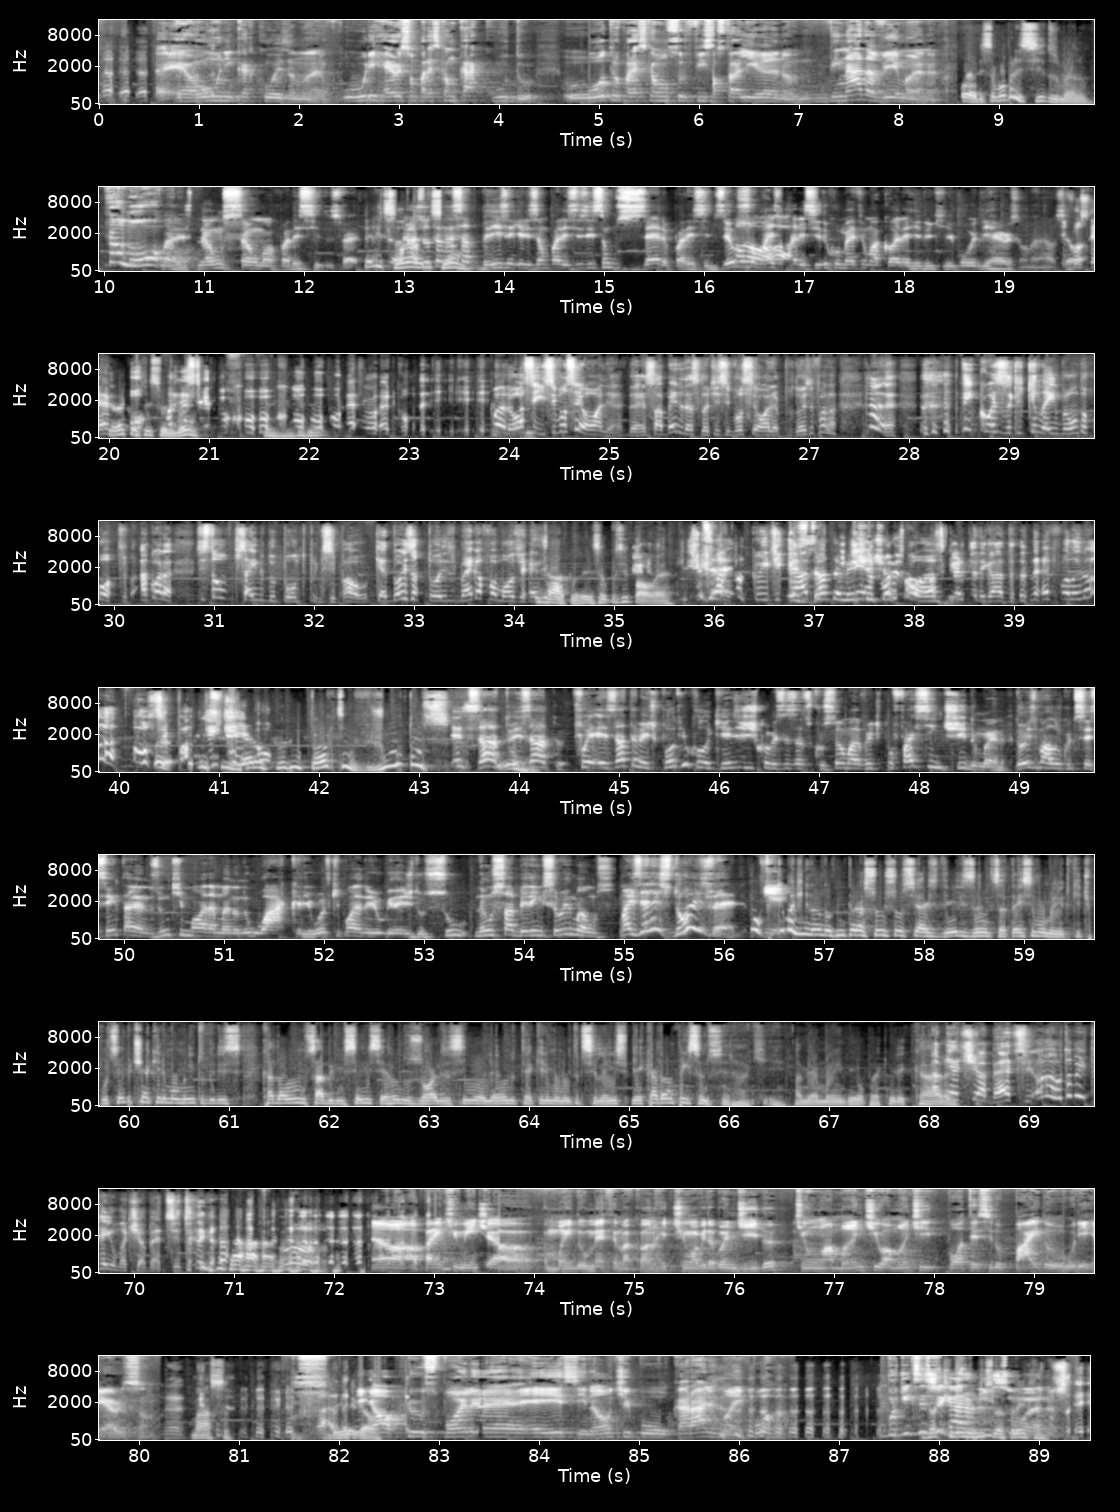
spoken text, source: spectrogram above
É a única coisa, mano. O Woody Harrison parece que é um cracudo. O outro parece que é um surfista australiano. Não tem nada a ver, mano. Pô, eles são mal parecidos, mano. Tá louco! Mas não são mal parecidos, velho. Eles são, O eles tá são. nessa brisa que eles são parecidos, eles são zero parecidos. Eu Não, sou mais ó. parecido com o Matthew McConaughey do que com o Woody Harrison, lá. você é Será que pouco vocês são irmãos? parecido com, com. Mano, assim, se você olha, né, sabendo dessa notícia, e você olha pros dois e fala, ah, tem coisas aqui que lembram um do outro. Agora, vocês estão saindo do ponto principal, que é dois atores mega famosos de Hollywood. Exato, esse é o principal, é. Indicados, indicados exatamente o que eu tinha ganhadores do falado. Oscar, tá ligado? Né? Falando, ah, ó, se pá, Eles quem que é fizeram irmão? tudo Detective juntos. Exato, exato. Foi exatamente o ponto que eu coloquei antes de começar essa discussão, mas foi tipo, faz sentido, mano. Dois malucos de 60 anos, um que mora, mano, no Acre, o outro que mora no Rio Grande do Sul, não saberem que são irmãos. Mas eles dois, velho. Eu fico imaginando as interações sociais deles antes, até esse momento. Que, tipo, sempre tinha aquele momento deles, cada um, sabe, sempre cerrando os olhos, assim, olhando, tem aquele momento de silêncio. E aí cada um pensando, será que a minha mãe deu pra aquele A cara? minha tia Betsy, ah, eu também tenho uma tia Betsy, tá ligado? Não, aparentemente a mãe do Matthew McConaughey tinha uma vida bandida, tinha um amante, e o amante pode ter sido o pai do Woody Harrison. Massa. Bem legal. Legal que o spoiler é, é esse, não tipo, caralho, mãe, porra. Por que, que vocês Já chegaram nisso, frente. mano? Não sei,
